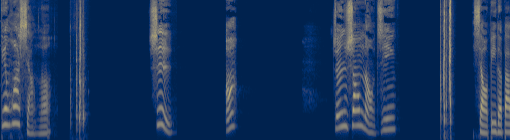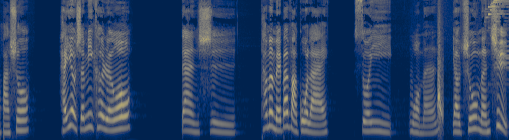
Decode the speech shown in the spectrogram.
电话响了，是啊，真伤脑筋。小 B 的爸爸说：“还有神秘客人哦，但是他们没办法过来，所以我们要出门去。”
